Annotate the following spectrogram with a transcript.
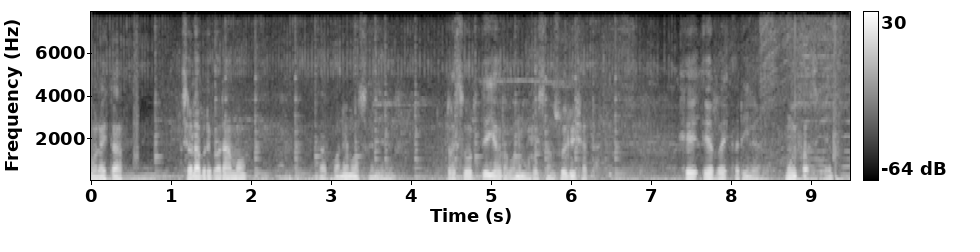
Bueno, ahí está. Ya la preparamos. La ponemos en el resorte y ahora ponemos los anzuelos y ya está. GR harinado. Muy fácil, ¿eh?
